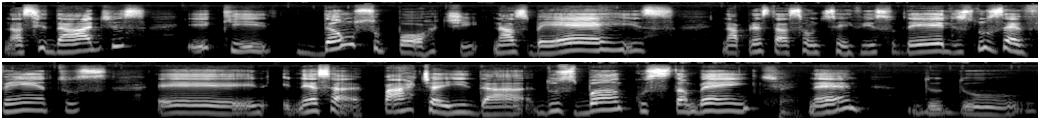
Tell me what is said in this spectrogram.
nas cidades e que dão suporte nas BRs, na prestação de serviço deles, nos eventos, é, nessa parte aí da, dos bancos também, Sim. né? Do, do,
